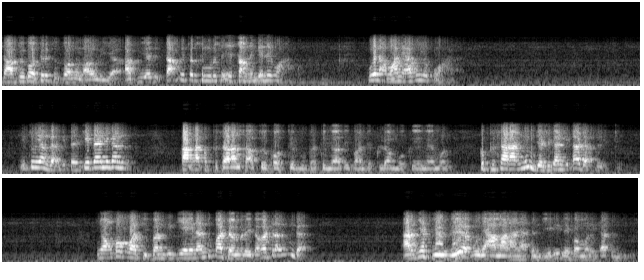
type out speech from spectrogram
Saya Abdul Qadir Sultanul Aulia, aku ya tapi terus ngurus Islam ning kene kok aku. Kue nak wani aku ya kuat. Itu yang enggak kita. Kita ini kan karena kebesaran Syekh Abdul Qadir Bupati Mati Pandai Gelang Mugi Memun kebesaran ini menjadikan kita ada pede nyongkok kewajiban kekiainan itu pada mereka padahal enggak. Artinya beliau punya amanahnya sendiri di komunitas sendiri.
